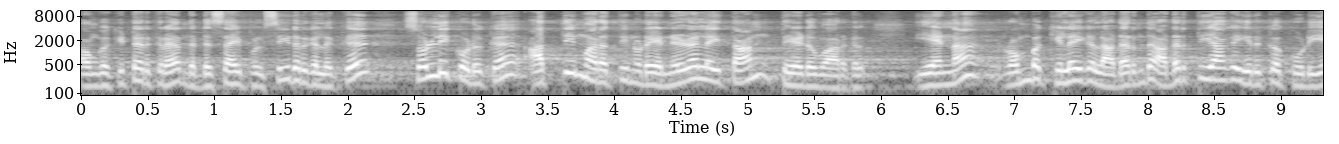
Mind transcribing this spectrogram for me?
அவங்க கிட்ட இருக்கிற அந்த டிசைபிள் சீடர்களுக்கு சொல்லி கொடுக்க அத்தி மரத்தினுடைய நிழலைத்தான் தேடுவார்கள். ஏன்னா ரொம்ப கிளைகள் அடர்ந்து அடர்த்தியாக இருக்கக்கூடிய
